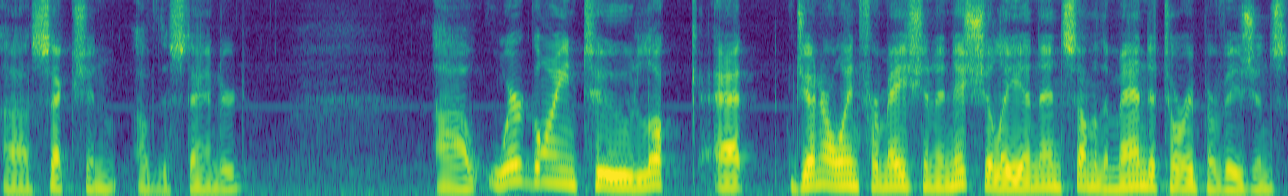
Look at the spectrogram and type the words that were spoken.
uh, section of the standard. Uh, we're going to look at general information initially and then some of the mandatory provisions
